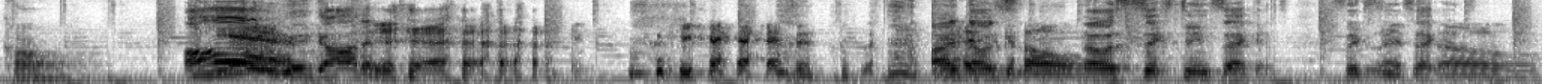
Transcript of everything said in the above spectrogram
Carl, Oh, Yeah. he got it. Yeah. yes. All right, that was go. that was 16 seconds. 16 Let's seconds. go.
